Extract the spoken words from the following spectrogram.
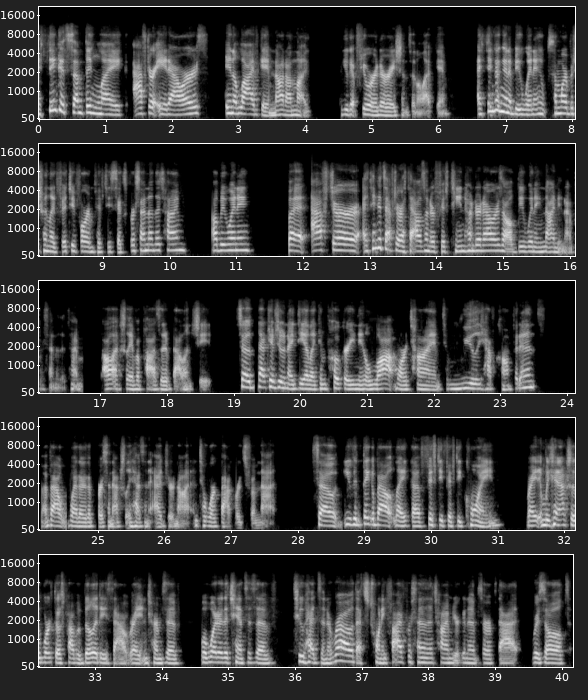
I think it's something like after eight hours in a live game, not online, you get fewer iterations in a live game. I think I'm going to be winning somewhere between like 54 and 56% of the time I'll be winning. But after, I think it's after a thousand or 1500 hours, I'll be winning 99% of the time. I'll actually have a positive balance sheet. So that gives you an idea. Like in poker, you need a lot more time to really have confidence about whether the person actually has an edge or not and to work backwards from that. So you can think about like a 50 50 coin, right? And we can actually work those probabilities out, right? In terms of, well, what are the chances of two heads in a row? That's 25% of the time you're going to observe that result.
